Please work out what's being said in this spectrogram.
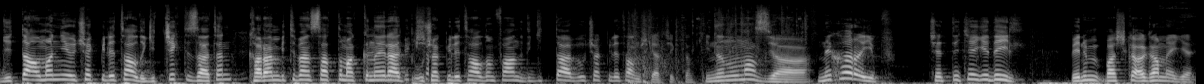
Gitti Almanya'ya uçak bileti aldı. Gidecekti zaten. Karambiti ben sattım hakkını helal et. Uçak bileti aldım falan dedi. Gitti abi uçak bileti almış gerçekten. İnanılmaz ya. Ne kadar ayıp. Chat'teki Ege değil. Benim başka agam Ege.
